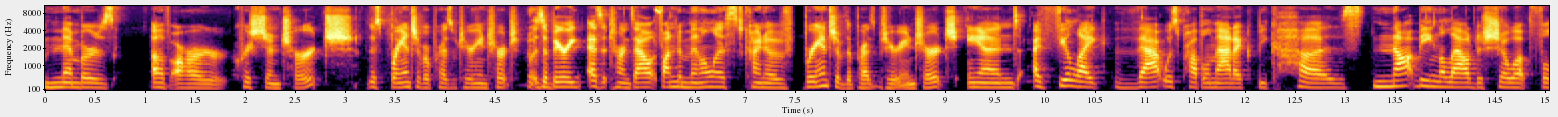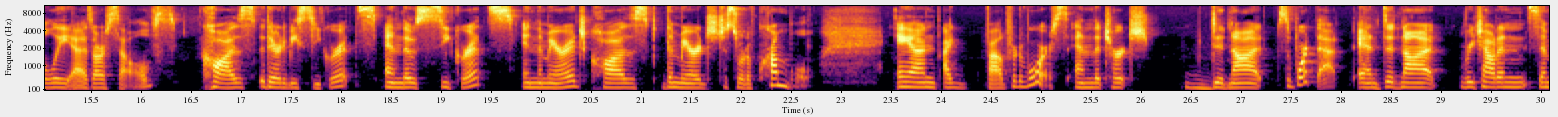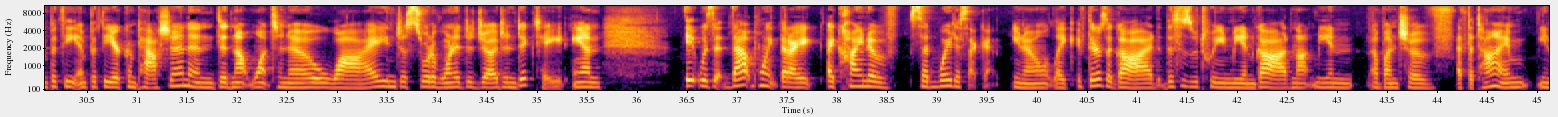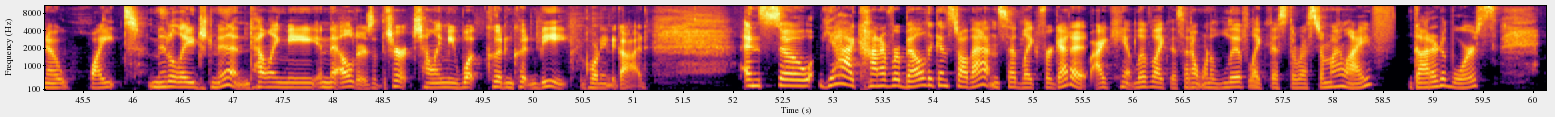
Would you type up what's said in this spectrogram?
members of our Christian church, this branch of a Presbyterian church. It was a very, as it turns out, fundamentalist kind of branch of the Presbyterian church. And I feel like that was problematic because not being allowed to show up fully as ourselves caused there to be secrets. And those secrets in the marriage caused the marriage to sort of crumble. And I filed for divorce, and the church did not support that and did not reach out in sympathy, empathy, or compassion and did not want to know why and just sort of wanted to judge and dictate. And it was at that point that I, I kind of said, wait a second, you know, like if there's a God, this is between me and God, not me and a bunch of, at the time, you know, white middle aged men telling me, and the elders of the church telling me what could and couldn't be according to God. And so, yeah, I kind of rebelled against all that and said, like, forget it. I can't live like this. I don't want to live like this the rest of my life. Got a divorce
